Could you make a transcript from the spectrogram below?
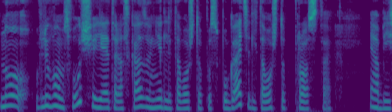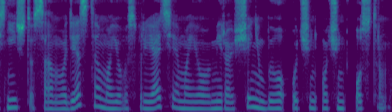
Но в любом случае я это рассказываю не для того, чтобы испугать, а для того, чтобы просто объяснить, что с самого детства мое восприятие, мое мироощущение было очень-очень острым.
